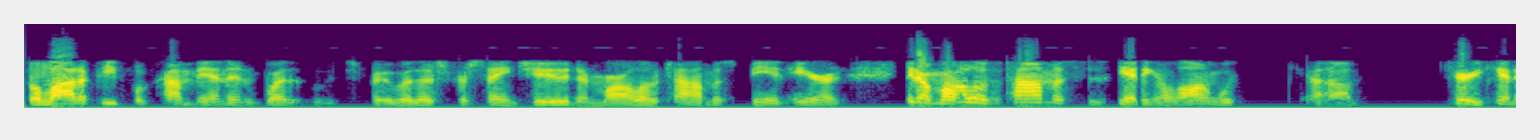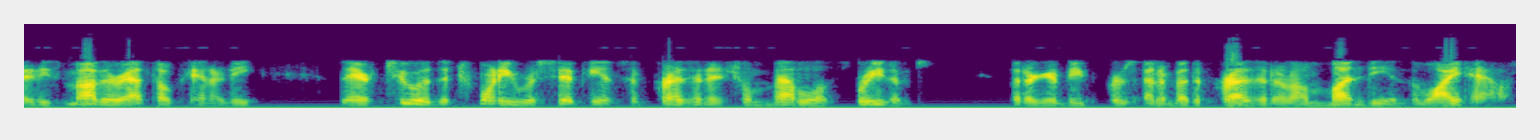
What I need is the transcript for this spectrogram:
So a lot of people come in, and whether it's for, St. Jude and Marlo Thomas being here, and you know Marlo Thomas is getting along with uh, Kerry Kennedy's mother, Ethel Kennedy. They're two of the 20 recipients of Presidential Medal of Freedoms that are going to be presented by the president on Monday in the White House.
